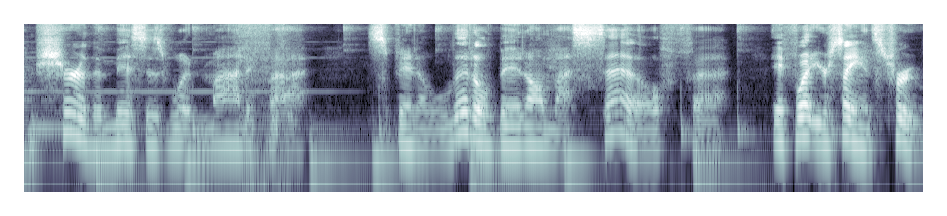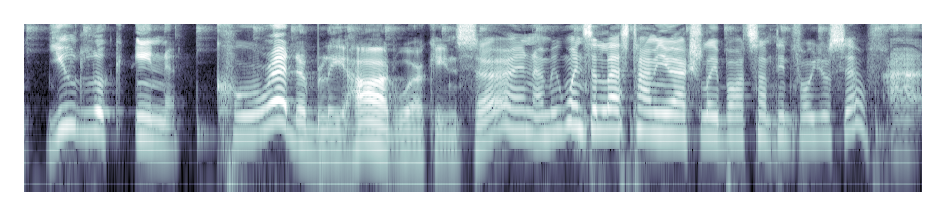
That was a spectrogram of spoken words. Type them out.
I'm sure the missus wouldn't mind if I spent a little bit on myself. Uh, if what you're saying is true." You look incredibly hardworking, sir. And I mean, when's the last time you actually bought something for yourself? I,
